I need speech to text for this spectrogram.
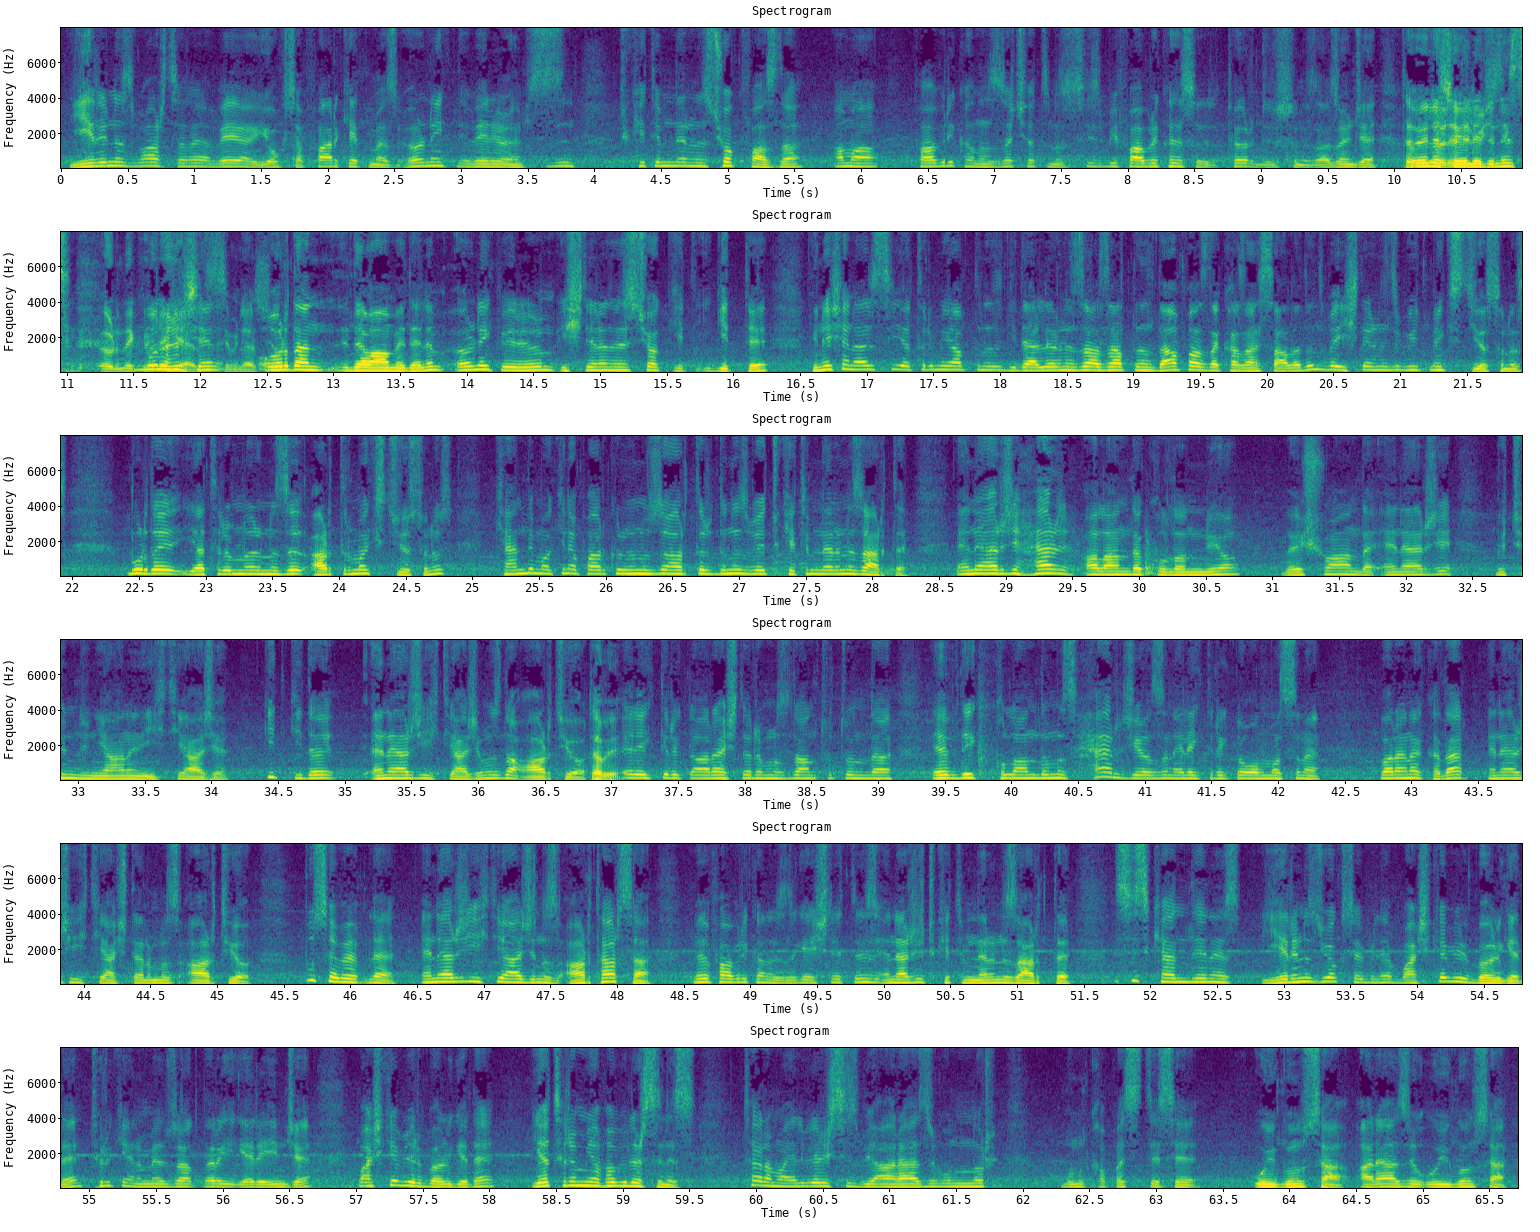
yeriniz varsa veya yoksa fark etmez. Örnek veriyorum sizin tüketimleriniz çok fazla ama fabrikanızda çatınız. Siz bir fabrikatördürsünüz az önce Tabii öyle, öyle söylediniz. Örnek Bunun öyle geldi için simülasyon. Oradan devam edelim. Örnek veriyorum işleriniz çok gitti. Güneş enerjisi yatırımı yaptınız, giderlerinizi azalttınız, daha fazla kazanç sağladınız ve işlerinizi büyütmek istiyorsunuz. Burada yatırımlarınızı arttırmak istiyorsunuz. Kendi makine parkurunuzu arttırdınız ve tüketimleriniz arttı. Enerji her alanda kullanılıyor ve şu anda enerji bütün dünyanın ihtiyacı. Gitgide enerji ihtiyacımız da artıyor. Tabii. Elektrikli araçlarımızdan tutun da evdeki kullandığımız her cihazın elektrikli olmasına varana kadar enerji ihtiyaçlarımız artıyor. Bu sebeple enerji ihtiyacınız artarsa ve fabrikanızda işlettiğiniz enerji tüketimleriniz arttı. Siz kendiniz yeriniz yoksa bile başka bir bölgede Türkiye'nin mevzuatları gereğince başka bir bölgede yatırım yapabilirsiniz. Tarıma elverişsiz bir arazi bulunur. Bunun kapasitesi uygunsa, arazi uygunsa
